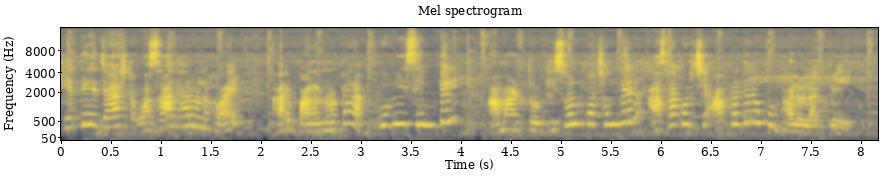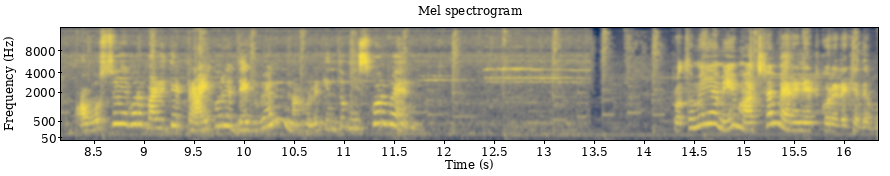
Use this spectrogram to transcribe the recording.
খেতে জাস্ট অসাধারণ হয়। আর বানানোটা খুবই সিম্পল আমার তো ভীষণ পছন্দের। আশা করছি আপনাদেরও খুব ভালো লাগবে। অবশ্যই এবার বাড়িতে ট্রাই করে দেখবেন, না হলে কিন্তু মিস করবেন। প্রথমেই আমি মাছটা ম্যারিনেট করে রেখে দেব।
